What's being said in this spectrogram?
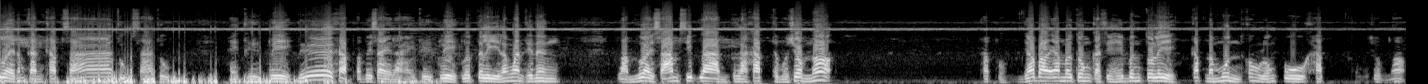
รวยน้ำกันครับสาธุสาธุ ให้ถือเลขเด้อครับเอาไปใส่ละให้ถือเลขลอตเตอรี่รางวัลที่หนึ่งลำรวย30ล้านพุ่นละครับท่านผู้ชมเนาะครับผมเดี๋ยวเบาแอมเราตรงก็สิให้เบิ่งตัวเลขกับน้ำมุ่นต์ของหลวงปู่ครับท่านผู้ชมเนาะ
